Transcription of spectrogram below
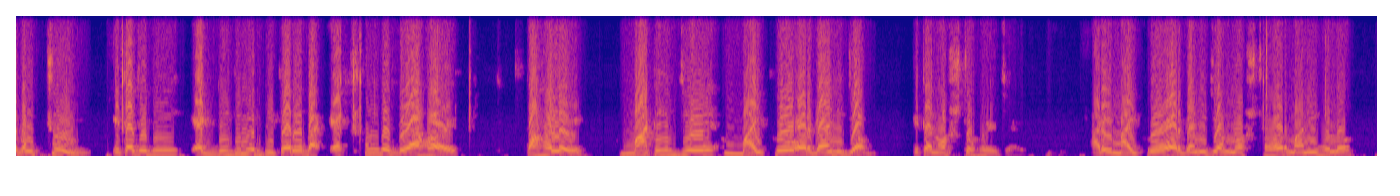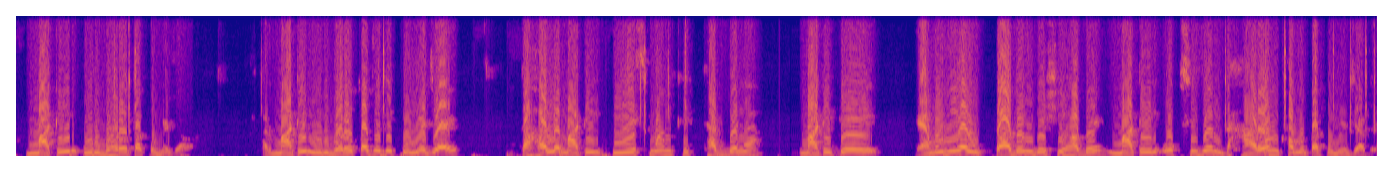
এবং চুন এটা যদি এক দুই দিনের ভিতরে বা একসঙ্গে দেয়া হয়, তাহলে মাটির যে মাইক্রো অর্গানিজম এটা নষ্ট হয়ে যায়। আর এই মাইক্রো অর্গানিজম নষ্ট হওয়ার মানে হলো মাটির উর্বরতা কমে যাওয়া। আর মাটির উর্বরতা যদি কমে যায়, তাহলে মাটির পিএইচ মান ঠিক থাকবে না, মাটিতে অ্যামোনিয়া উৎপাদন বেশি হবে, মাটির অক্সিজেন ধারণ ক্ষমতা কমে যাবে।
